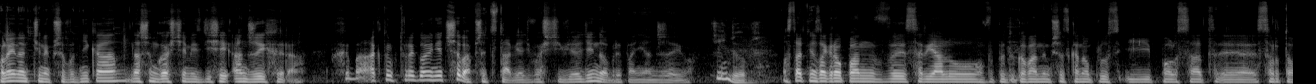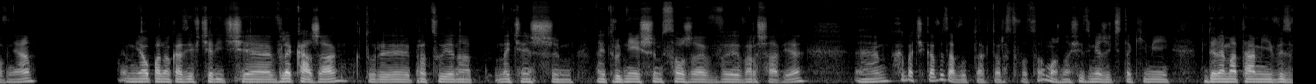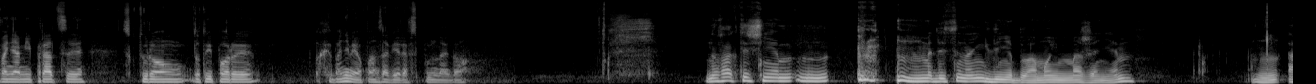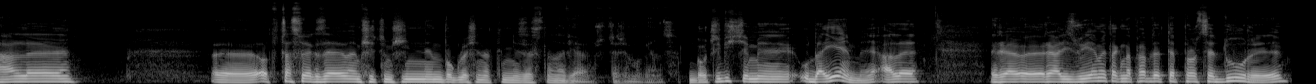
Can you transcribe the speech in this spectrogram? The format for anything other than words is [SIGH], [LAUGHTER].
Kolejny odcinek Przewodnika. Naszym gościem jest dzisiaj Andrzej Chyra. Chyba aktor, którego nie trzeba przedstawiać właściwie. Dzień dobry, panie Andrzeju. Dzień dobry. Ostatnio zagrał pan w serialu wyprodukowanym przez Kanał Plus i Polsat e, Sortownia. Miał pan okazję wcielić się w lekarza, który pracuje na najcięższym, najtrudniejszym sorze w Warszawie. E, Chyba ciekawy zawód to aktorstwo, co? Można się zmierzyć z takimi dylematami, wyzwaniami pracy, z którą do tej pory chyba nie miał pan za wiele wspólnego. No faktycznie mm, [CLEARS THROAT] medycyna nigdy nie była moim marzeniem, Mm, ale e, od czasu jak zająłem się czymś innym, w ogóle się nad tym nie zastanawiałem, szczerze mówiąc. Bo oczywiście my udajemy, ale re, realizujemy tak naprawdę te procedury,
